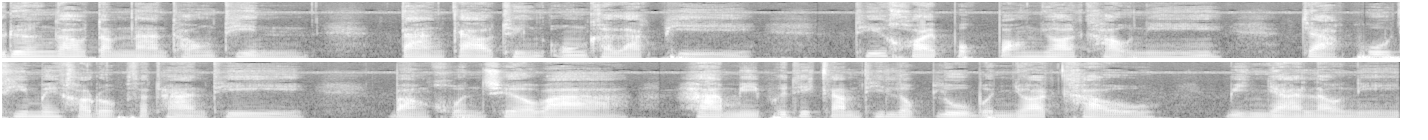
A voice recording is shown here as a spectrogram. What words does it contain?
เรื่องเล่าตำนานท้องถิ่น ต่างกล่าวถึงองคลักษ์ผี ที่คอยปกป้องยอดเขานี้ จากผู้ที่ไม่เคารพสถานที่ บางคนเชื่อว่า หากมีพฤติกรรมที่ลบหลู่บนยอดเขา วิญญาณเหล่านี้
